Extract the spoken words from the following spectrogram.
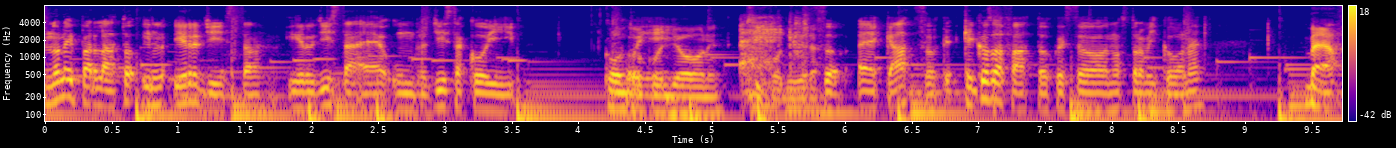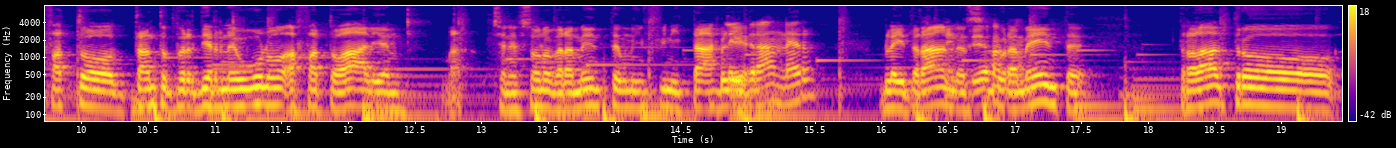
non hai parlato. Il, il regista. Il regista è un regista coi. Contro coi- coglioni, si Eh, può dire. Cazzo, eh, cazzo. Che, che cosa ha fatto questo nostro amicone? Beh, ha fatto, tanto per dirne uno, ha fatto Alien, ma ce ne sono veramente un'infinità. che- Blade Runner? Blade Runner Attenzione. sicuramente. Tra l'altro,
